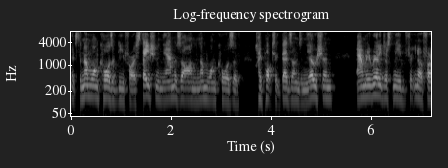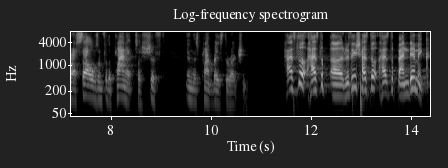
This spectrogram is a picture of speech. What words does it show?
it's the number one cause of deforestation in the Amazon, the number one cause of hypoxic dead zones in the ocean and we really just need for, you know for ourselves and for the planet to shift in this plant-based direction. Has the has the uh, Riteish has the has the pandemic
